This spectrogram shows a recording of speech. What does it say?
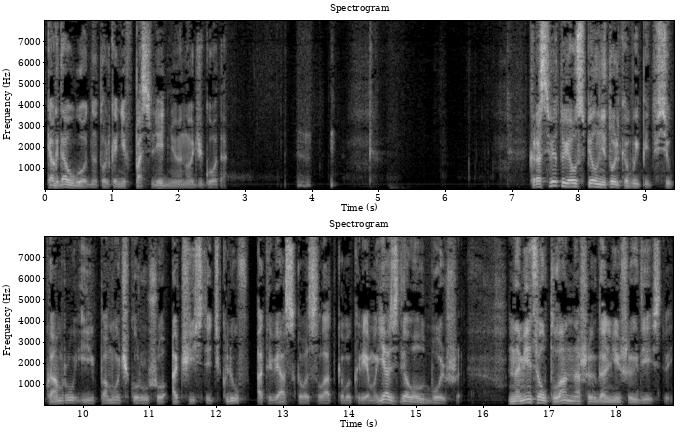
Когда угодно, только не в последнюю ночь года. К рассвету я успел не только выпить всю камру и помочь Курушу очистить клюв от вязкого сладкого крема. Я сделал больше. Наметил план наших дальнейших действий.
